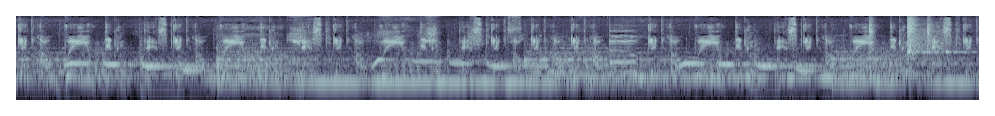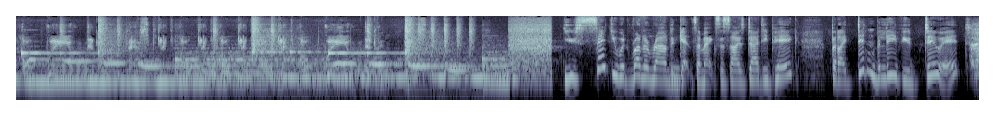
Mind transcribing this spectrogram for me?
get away, you pest! Get away, you pest! Would run around and get some exercise, Daddy Pig, but I didn't believe you'd do it.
